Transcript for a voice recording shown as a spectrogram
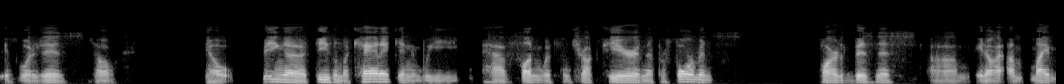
is what it is. So, you know, being a diesel mechanic and we have fun with some trucks here and the performance part of the business. Um, you know, I'm, my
